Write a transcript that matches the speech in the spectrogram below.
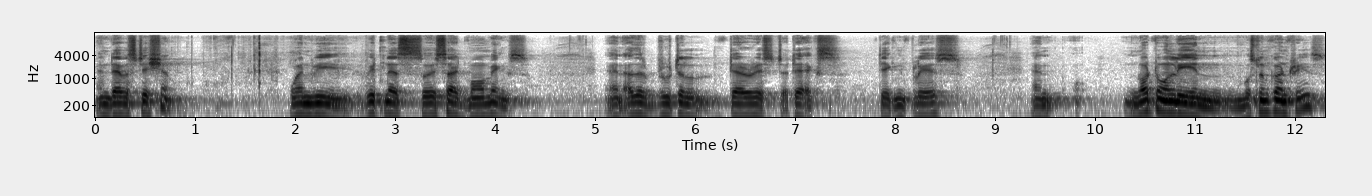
and devastation when we witness suicide bombings and other brutal terrorist attacks taking place, and not only in Muslim countries,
